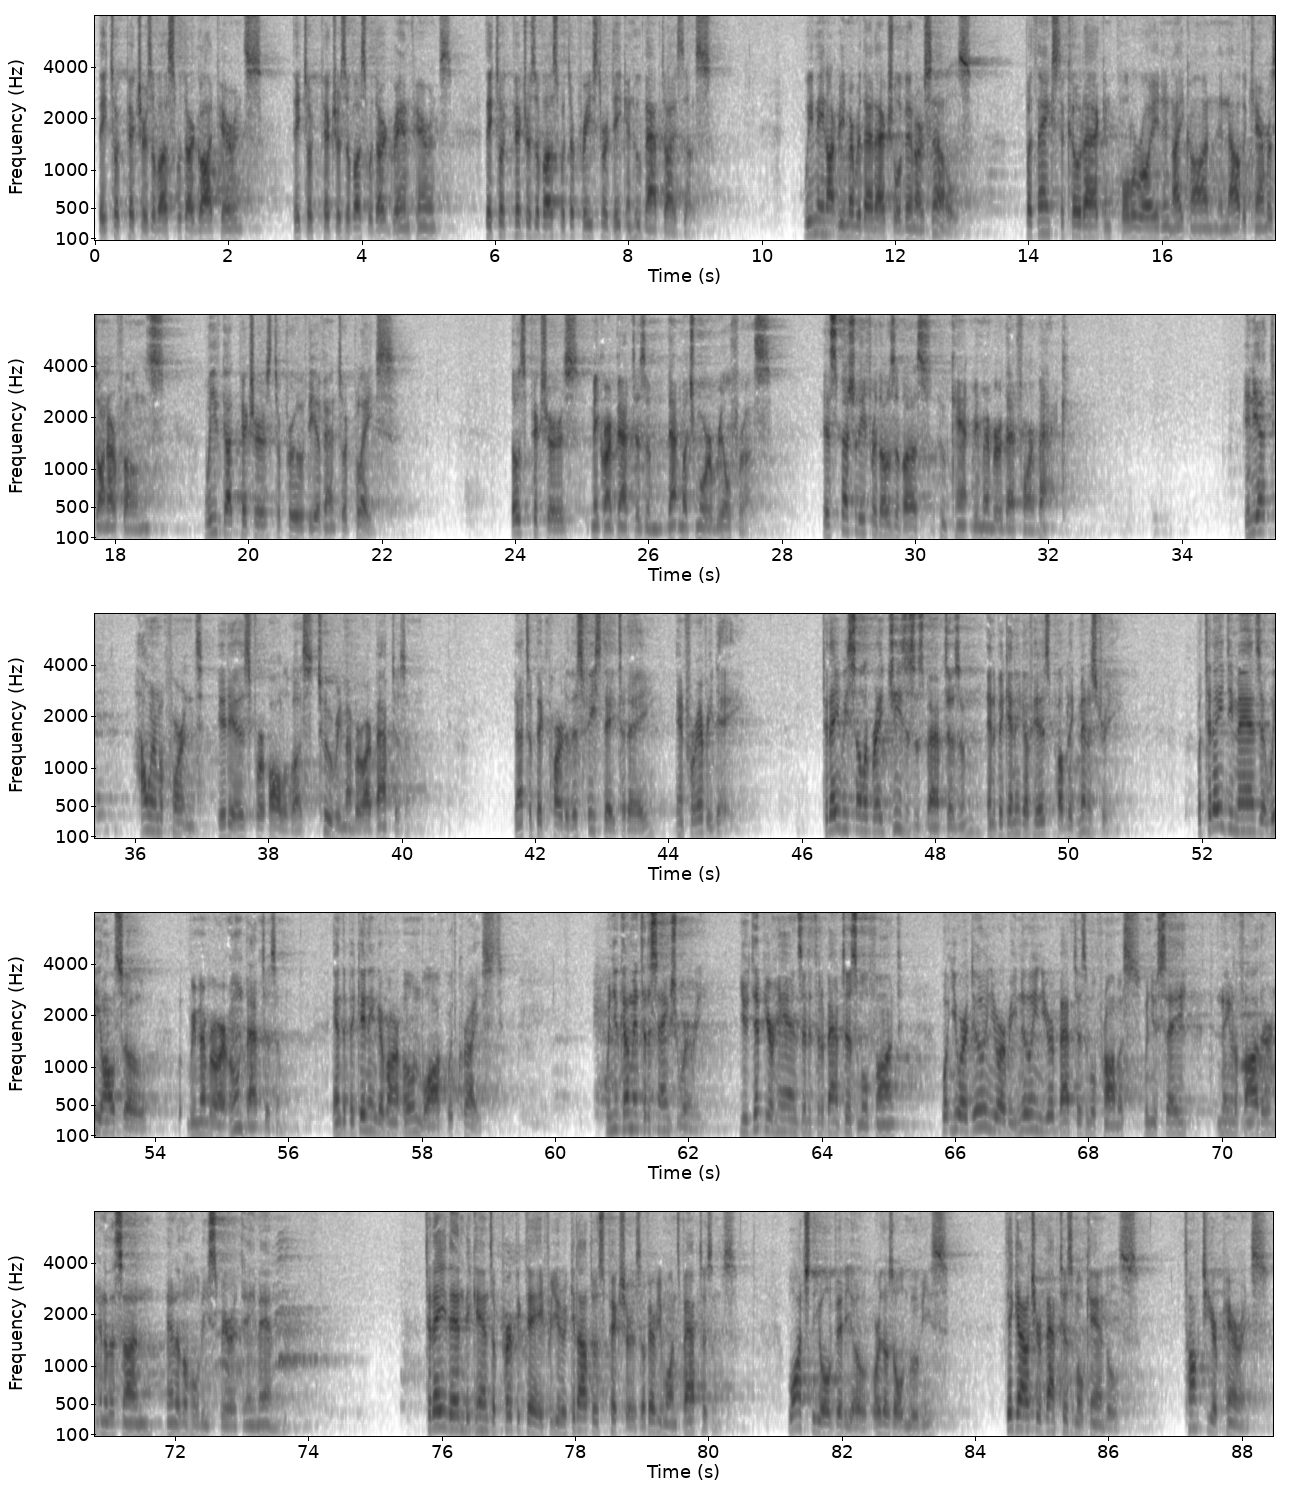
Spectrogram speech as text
They took pictures of us with our godparents. They took pictures of us with our grandparents. They took pictures of us with the priest or deacon who baptized us. We may not remember that actual event ourselves, but thanks to Kodak and Polaroid and Nikon and now the cameras on our phones, we've got pictures to prove the event took place. Those pictures make our baptism that much more real for us especially for those of us who can't remember that far back. And yet, how important it is for all of us to remember our baptism. That's a big part of this feast day today and for every day. Today we celebrate Jesus' baptism and the beginning of his public ministry. But today demands that we also remember our own baptism and the beginning of our own walk with Christ. When you come into the sanctuary, you dip your hands into the baptismal font. What you are doing, you are renewing your baptismal promise when you say, name of the Father, and of the Son, and of the Holy Spirit, Amen. Today, then, begins a perfect day for you to get out those pictures of everyone's baptisms. Watch the old video or those old movies. Dig out your baptismal candles. Talk to your parents,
